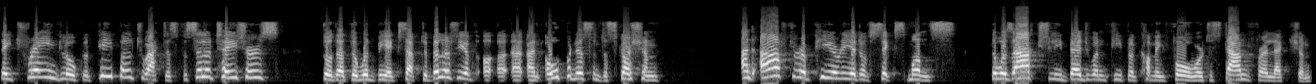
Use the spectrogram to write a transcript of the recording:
they trained local people to act as facilitators so that there would be acceptability of, uh, uh, and openness and discussion. And after a period of six months, there was actually Bedouin people coming forward to stand for election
